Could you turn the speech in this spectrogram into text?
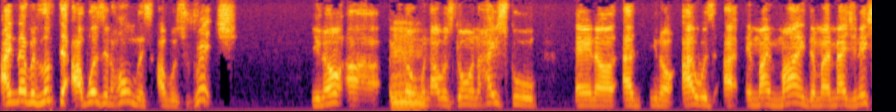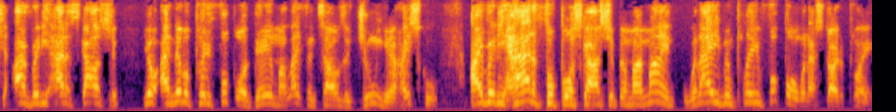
I never looked at I wasn't homeless, I was rich. You know, uh, mm. you know, mm. when I was going to high school and uh, I, you know, I was I, in my mind and my imagination, I already had a scholarship. Yo, I never played football a day in my life until I was a junior in high school. I already had a football scholarship in my mind when I even playing football when I started playing.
